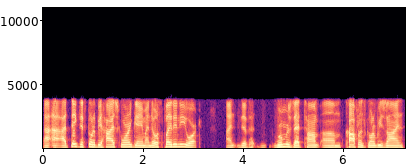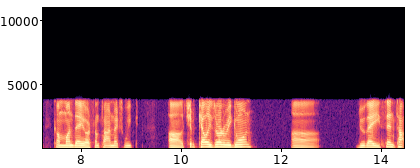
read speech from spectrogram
I, I I think it's going to be a high scoring game. I know it's played in New York. I there's rumors that Tom um Coughlin's going to resign come Monday or sometime next week. Uh Chip Kelly's already gone. Uh do they send Tom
